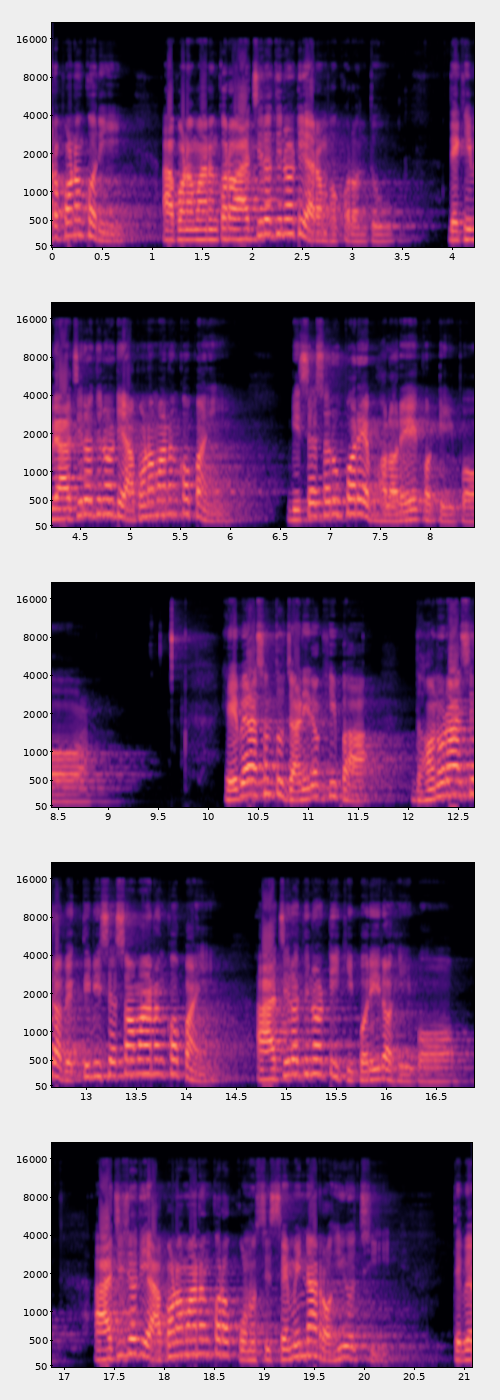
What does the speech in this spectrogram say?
ଅର୍ପଣ କରି ଆପଣମାନଙ୍କର ଆଜିର ଦିନଟି ଆରମ୍ଭ କରନ୍ତୁ। ଦେଖିବେ ଆଜିର ଦିନଟି ଆପଣମାନଙ୍କ ପାଇଁ ବିଶେଷ ରୂପରେ ଭଲରେ କଟିବ। ଏବେ ଆସନ୍ତୁ ଜାଣି ରଖିବା ଧନୁରାଶିର ବ୍ୟକ୍ତିବିଶେଷମାନଙ୍କ ପାଇଁ ଆଜିର ଦିନଟି କିପରି ରହିବ। ଆଜି ଯଦି ଆପଣମାନଙ୍କର କୌଣସି ସେମିନାର ରହିଅଛି ତେବେ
